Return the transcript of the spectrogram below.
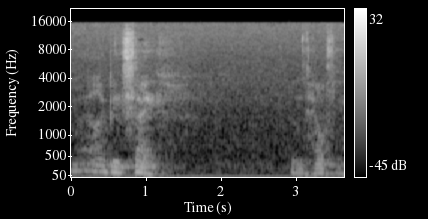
May I be safe and healthy.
